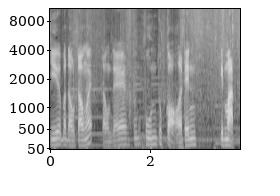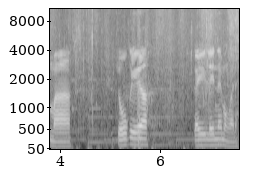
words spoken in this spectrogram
chia bắt đầu trồng ấy trồng sẽ cũng phun thuốc cỏ ở trên cái mặt mà chỗ cái uh, cây lên đây mọi người này.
